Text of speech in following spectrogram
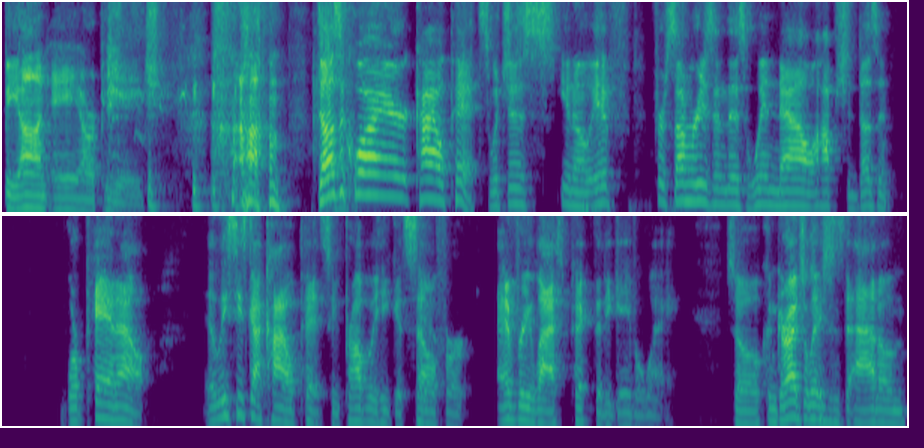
beyond AARP age. um, does acquire Kyle Pitts, which is, you know, if for some reason this win now option doesn't or pan out, at least he's got Kyle Pitts, who probably he could sell Yeah. for every last pick that he gave away. So congratulations to Adam.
